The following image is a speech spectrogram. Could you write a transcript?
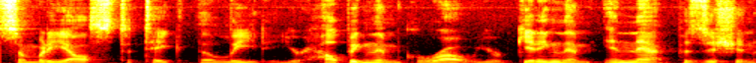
somebody else to take the lead. You're helping them grow. You're getting them in that position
